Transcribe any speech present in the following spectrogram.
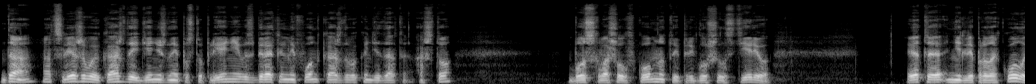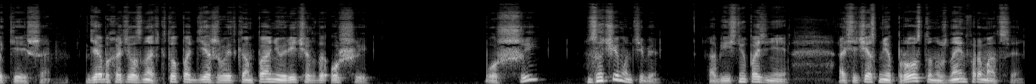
Да, отслеживаю каждое денежное поступление в избирательный фонд каждого кандидата. А что? Босс вошел в комнату и приглушил стерео. Это не для протокола, Кейша. Я бы хотел знать, кто поддерживает кампанию Ричарда Оши. Оши? Зачем он тебе? Объясню позднее. А сейчас мне просто нужна информация.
